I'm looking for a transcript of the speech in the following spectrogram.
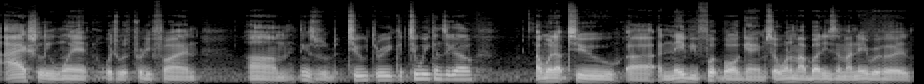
I actually went, which was pretty fun. Um, I think it was two, three, two weekends ago. I went up to uh, a Navy football game. So one of my buddies in my neighborhood,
